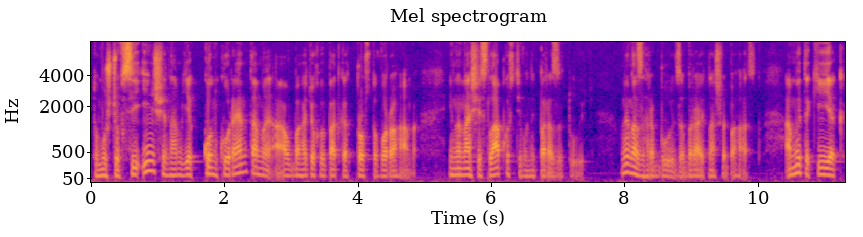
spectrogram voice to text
Тому що всі інші нам є конкурентами, а в багатьох випадках просто ворогами. І на нашій слабкості вони паразитують. Вони нас грабують, забирають наше багатство. А ми такі, як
